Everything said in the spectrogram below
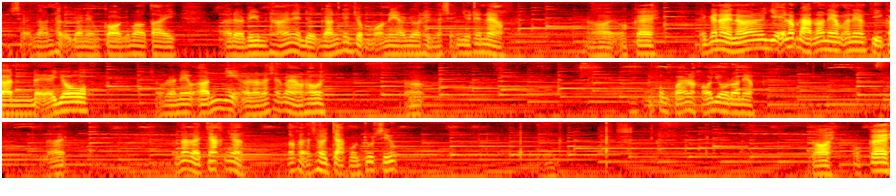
Mình sẽ gắn thử cho anh em coi cái bao tay à, Dream Thái này được gắn cái chụp mỏ neo vô thì nó sẽ như thế nào. Rồi ok. Thì cái này nó dễ lắp đặt lắm anh em. Anh em chỉ cần để vô xong rồi anh em ấn nhẹ là nó sẽ vào thôi. Đó cũng không quá là khó vô đâu anh em. Đấy. Rất là chắc nha. Nó phải hơi chặt một chút xíu. Rồi, ok.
